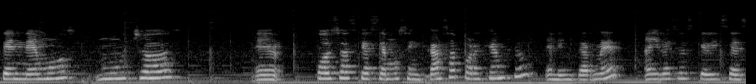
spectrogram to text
tenemos muchas eh, cosas que hacemos en casa, por ejemplo, en internet. Hay veces que dices,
